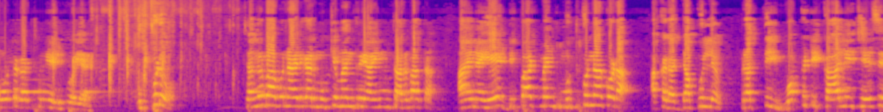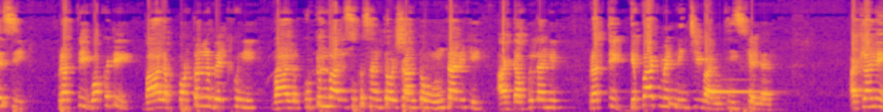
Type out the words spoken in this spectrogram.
మూట కట్టుకుని వెళ్ళిపోయారు. ఇప్పుడు చంద్రబాబు నాయుడు గారు ముఖ్యమంత్రి అయిన తర్వాత ఆయన ఏ డిపార్ట్మెంట్ ముట్టుకున్నా కూడా అక్కడ డబ్బులు లేవు. ప్రతి ఒక్కటి ఖాళీ చేసేసి ప్రతి ఒక్కటి వాళ్ళ పొట్టంలో పెట్టుకుని వాళ్ళ కుటుంబాలు సుఖ సంతోషాలతో ఉండటానికి ఆ డబ్బులన్నీ ప్రతి డిపార్ట్మెంట్ నుంచి వాళ్ళు తీసుకెళ్ళారు అట్లానే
